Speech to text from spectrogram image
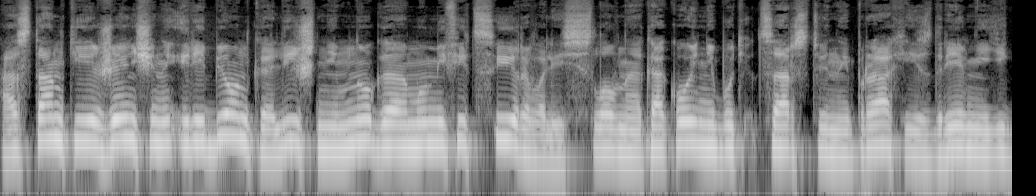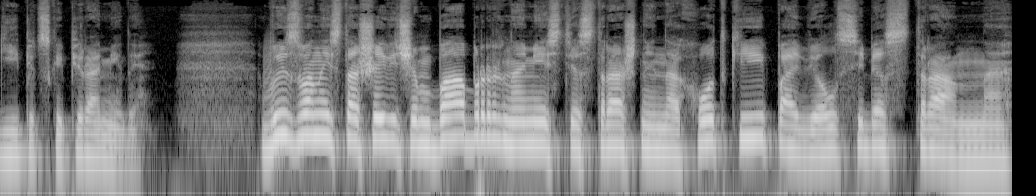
Останки женщины и ребенка лишь немного мумифицировались, словно какой-нибудь царственный прах из древней египетской пирамиды. Вызванный Сташевичем Бабр на месте страшной находки повел себя странно.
